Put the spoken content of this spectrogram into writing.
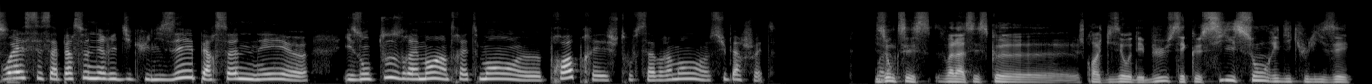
Ouais, c'est ça, personne n'est ridiculisé, personne n'est. euh, Ils ont tous vraiment un traitement euh, propre et je trouve ça vraiment euh, super chouette. Disons Voilà. que c'est voilà, c'est ce que je crois que je disais au début, c'est que s'ils sont ridiculisés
